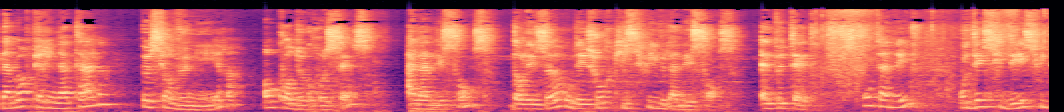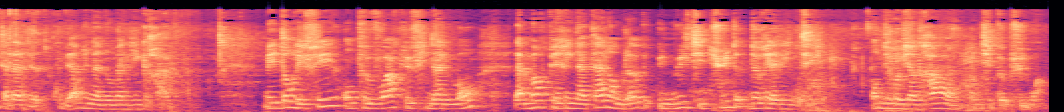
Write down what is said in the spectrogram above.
la mort périnatale peut survenir en cours de grossesse, à la naissance, dans les heures ou les jours qui suivent la naissance. Elle peut être spontanée ou décidée suite à la découverte d'une anomalie grave. Mais dans les faits, on peut voir que finalement, la mort périnatale englobe une multitude de réalités. On y reviendra un petit peu plus loin.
